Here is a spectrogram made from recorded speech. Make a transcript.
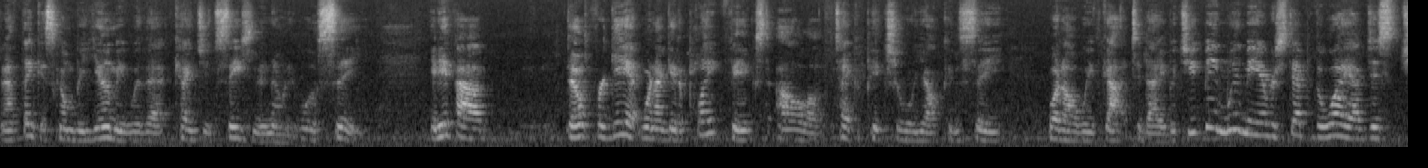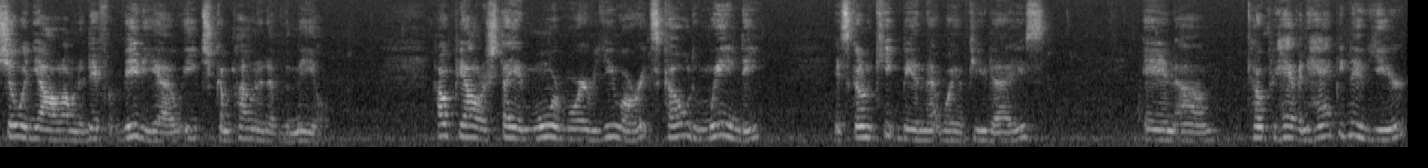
And I think it's going to be yummy with that Cajun seasoning on it. We'll see. And if I don't forget, when I get a plate fixed, I'll uh, take a picture where y'all can see what all we've got today. But you've been with me every step of the way. I'm just showing y'all on a different video each component of the meal. Hope y'all are staying warm wherever you are. It's cold and windy. It's going to keep being that way a few days. And um, hope you're having a happy new year.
